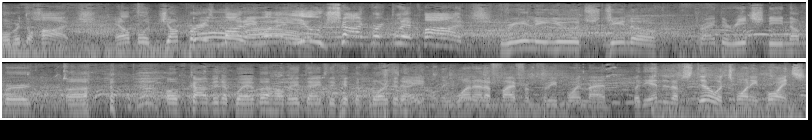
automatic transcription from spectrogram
Over to Hodge. Elbow jumper is Oh, money. What a wow. huge shot for Cliff Hodge. Really huge, Gino. Trying to reach the number uh, of Calvin Abueva. How many times they've hit the floor tonight? Only one out of five from three-point land, but they ended up still with 20 points.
